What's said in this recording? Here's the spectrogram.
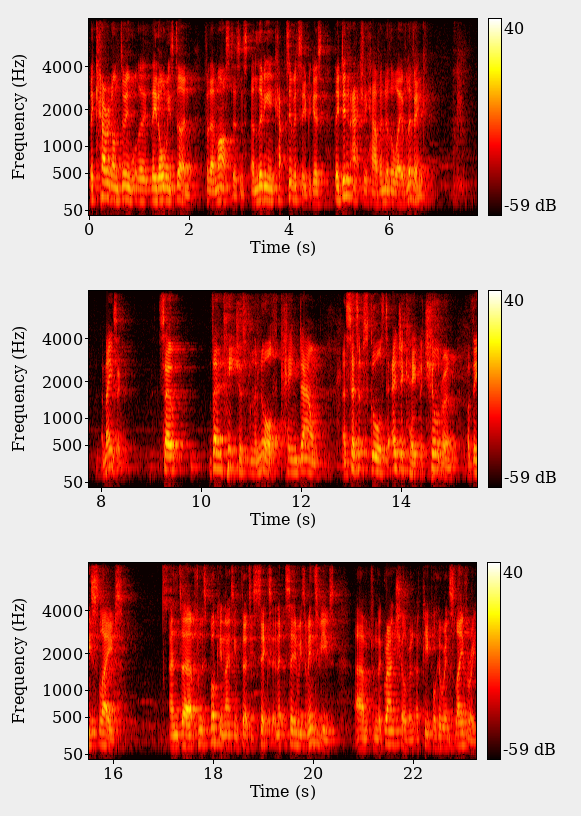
They carried on doing what they, they'd always done for their masters and, and living in captivity because they didn't actually have another way of living. Amazing. So then teachers from the north came down and set up schools to educate the children of these slaves. And uh, from this book in 1936, and a series of interviews um, from the grandchildren of people who were in slavery,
